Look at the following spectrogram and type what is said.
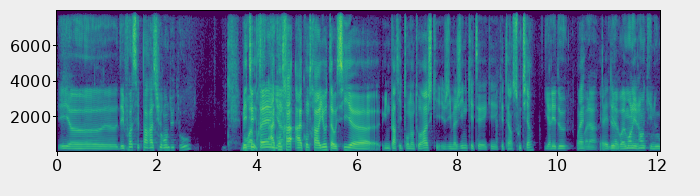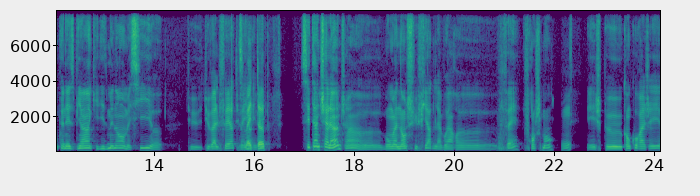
Et euh, des fois, c'est pas rassurant du tout. Mais à, contrario, tu as aussi euh, une partie de ton entourage, qui, j'imagine, qui était, qui, était un soutien. Il y a les deux. voilà. Il y, a vraiment les gens qui nous connaissent bien, qui disent Mais non, mais si, euh, tu, tu, vas le faire, tu Ça vas, va être top. C'était un challenge. Hein, euh, bon, maintenant, je suis fier de l'avoir fait, franchement. Mmh. Et je peux qu'encourager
